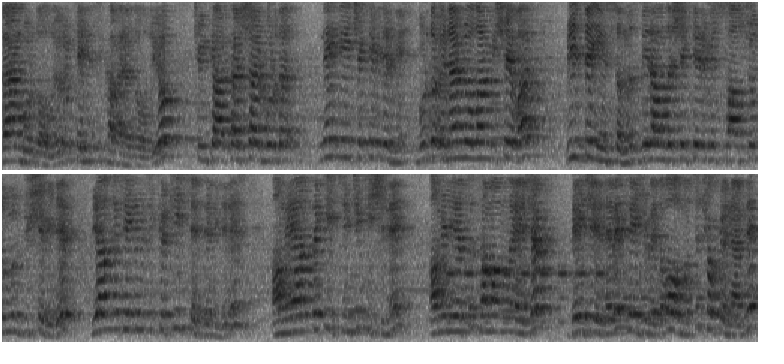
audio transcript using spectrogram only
ben burada oluyorum, kendisi kamerada oluyor. Çünkü arkadaşlar burada NG'yi çekebilir miyiz? Burada önemli olan bir şey var. Biz de insanız. Bir anda şekerimiz, tansiyonumuz düşebilir. Bir anda kendimizi kötü hissedebiliriz. Ameliyattaki ikinci kişinin ameliyatı tamamlayacak beceride ve tecrübede olması çok önemli.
